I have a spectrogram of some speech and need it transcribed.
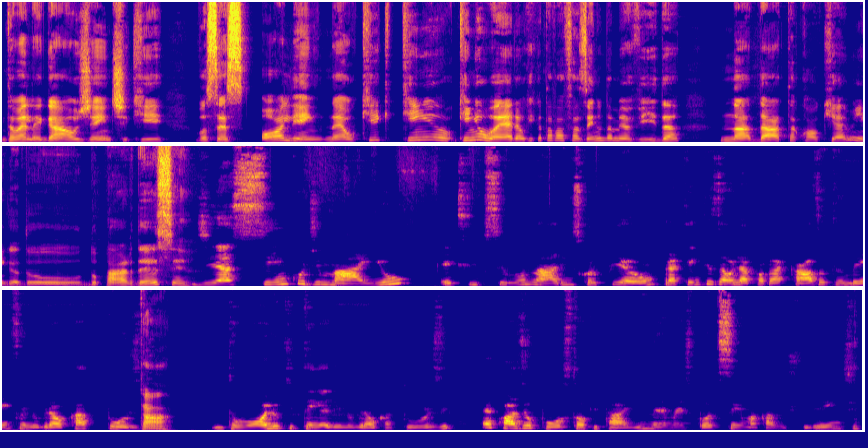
Então, é legal, gente, que vocês olhem, né, o que, quem, eu, quem eu era, o que, que eu estava fazendo da minha vida na data qual que é, amiga, do, do par desse? Dia 5 de maio, eclipse lunar em escorpião. Para quem quiser olhar para casa também, foi no grau 14. Tá. Então, olha o que tem ali no grau 14. É quase oposto ao que tá aí, né? Mas pode ser uma casa diferente.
